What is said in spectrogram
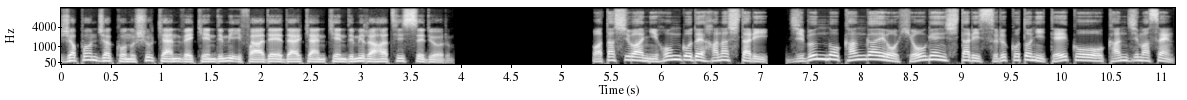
Japonca konuşurken ve kendimi ifade ederken kendimi rahat hissediyorum. 私は日本語で話したり、自分の考えを表現したりすることに抵抗を感じません。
